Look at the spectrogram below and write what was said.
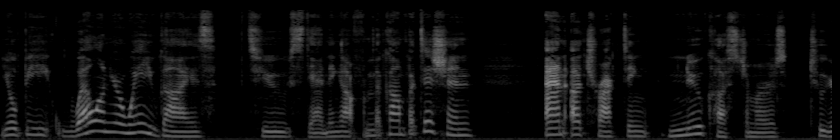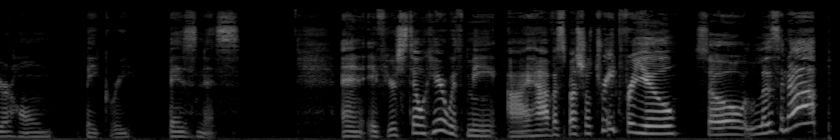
you'll be well on your way, you guys, to standing out from the competition and attracting new customers to your home bakery business. And if you're still here with me, I have a special treat for you. So listen up.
